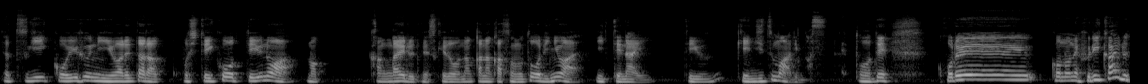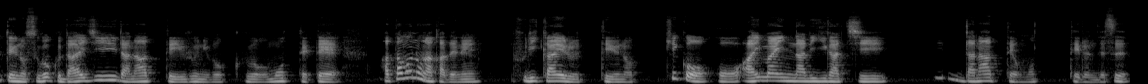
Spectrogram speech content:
じゃ次こういうふうに言われたらこうしていこうっていうのは、まあ、考えるんですけどなかなかその通りには言ってないっていう現実もあります。と、でこれこのね振り返るっていうのすごく大事だなっていうふうに僕思ってて頭の中でね振り返るっていうの結構こう曖昧になりがちだなって思ってるんです。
